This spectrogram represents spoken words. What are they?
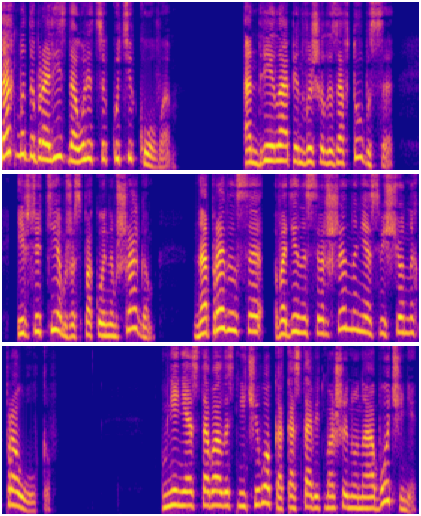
Так мы добрались до улицы Кутикова. Андрей Лапин вышел из автобуса и все тем же спокойным шагом направился в один из совершенно неосвещенных проулков. Мне не оставалось ничего, как оставить машину на обочине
